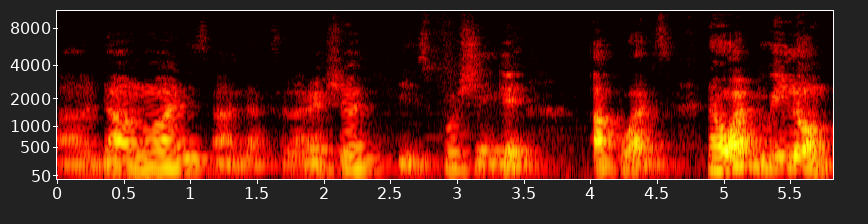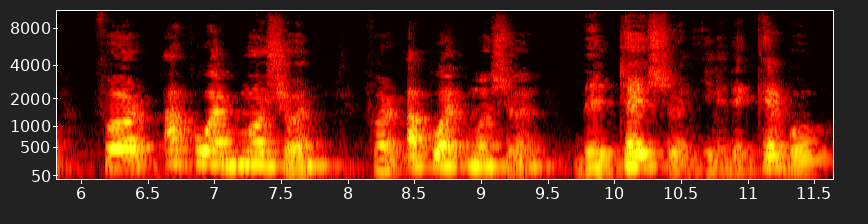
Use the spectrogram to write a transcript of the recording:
uh, downwards and the acceleration is pushing it upwards. Now what do we know? For upward motion, for upward motion, the tension in the cable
